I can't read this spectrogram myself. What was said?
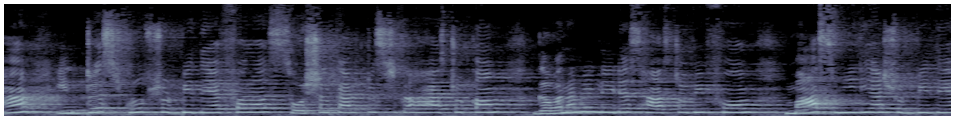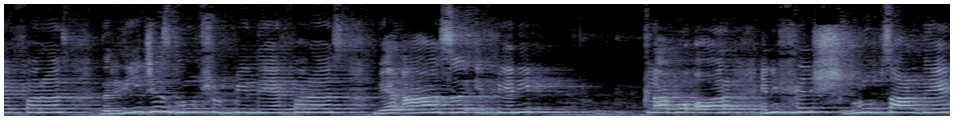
uh, interest group should be there for us. Social characteristic has to come. Government leaders has to be formed. Mass media should be there for us. The religious group should be there for us. Whereas uh, if any club or any fringe groups are there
